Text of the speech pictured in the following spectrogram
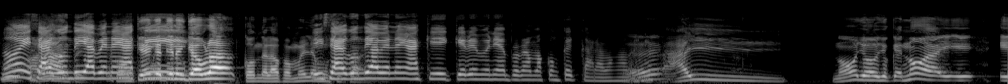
No, y si algún día vienen ¿Con quién aquí- que tienen que hablar? Con de la familia Y si algún día vienen aquí y quieren venir al programa, ¿con qué cara van a venir? ¿Eh? Ay. No, yo, yo que no, y, y,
